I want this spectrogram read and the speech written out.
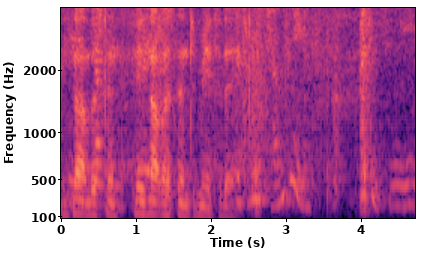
He's not listening. He's not listening to me today. Doing jumping. I can see.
